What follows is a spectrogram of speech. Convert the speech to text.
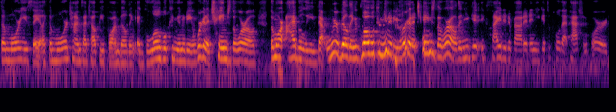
the more you say it, like the more times I tell people I'm building a global community and we're going to change the world, the more I believe that we're building a global community and we're going to change the world. And you get excited about it and you get to pull that passion forward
